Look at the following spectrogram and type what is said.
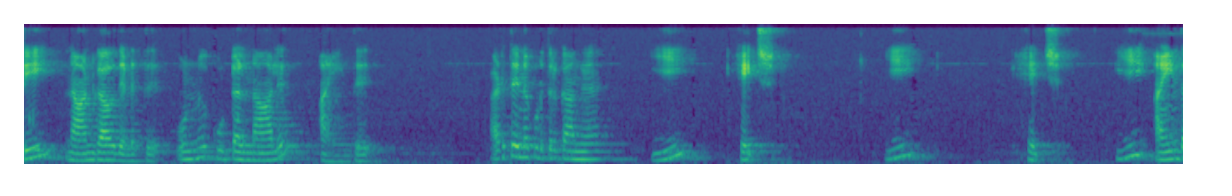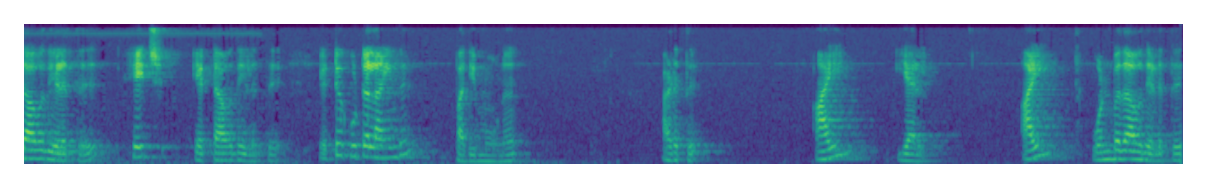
டி நான்காவது எழுத்து. ஒன்று கூட்டல் நாலு ஐந்து. அடுத்து என்ன கொடுத்துருக்காங்க? இஹெச் இஹெச் இ ஐந்தாவது எழுத்து ஹெச் எட்டாவது எழுத்து. எட்டு கூட்டல் ஐந்து பதிமூணு. அடுத்து ஐ எல். ஐ ஒன்பதாவது எழுத்து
